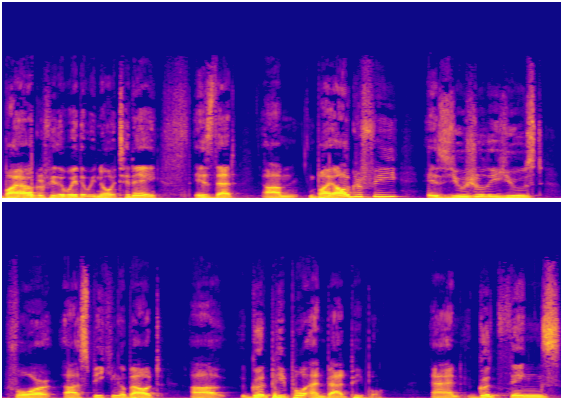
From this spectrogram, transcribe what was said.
biography the way that we know it today is that um, biography is usually used for uh, speaking about uh, good people and bad people and good things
